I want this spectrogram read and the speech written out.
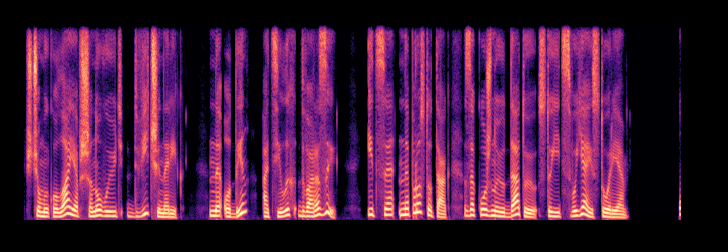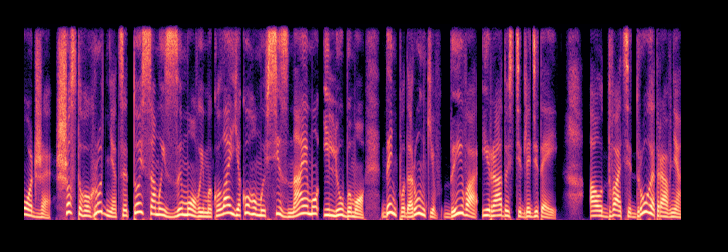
що Миколая вшановують двічі на рік? Не один, а цілих два рази. І це не просто так, за кожною датою стоїть своя історія. Отже, 6 грудня це той самий зимовий Миколай, якого ми всі знаємо і любимо день подарунків, дива і радості для дітей. А от 22 травня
